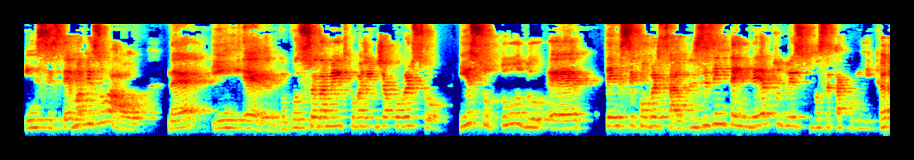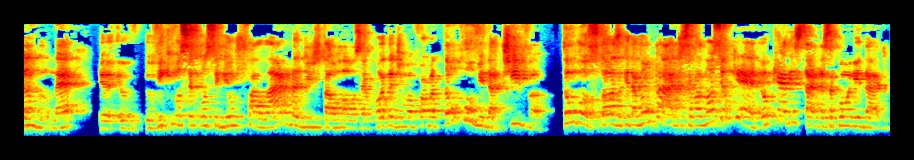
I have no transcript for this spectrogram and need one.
em sistema visual, né, em, é, no posicionamento, como a gente já conversou. Isso tudo é, tem que se conversar. Eu preciso entender tudo isso que você está comunicando, né? Eu, eu, eu, vi que você conseguiu falar da Digital House agora de uma forma tão convidativa, tão gostosa, que dá vontade. Você fala, nossa, eu quero, eu quero estar nessa comunidade.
